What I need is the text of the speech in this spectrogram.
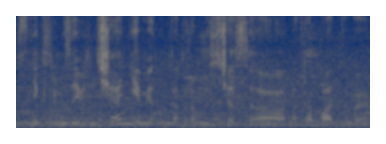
с некоторыми замечаниями, которые мы сейчас отрабатываем.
